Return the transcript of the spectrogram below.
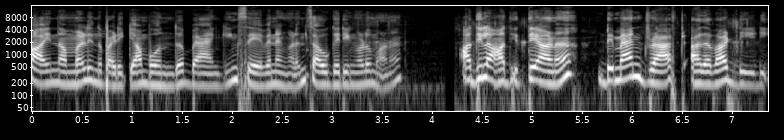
ഹായ് നമ്മൾ ഇന്ന് പഠിക്കാൻ പോകുന്നത് ബാങ്കിങ് സേവനങ്ങളും സൗകര്യങ്ങളുമാണ്. അതിൽ ആദ്യത്തെയാണ് ഡിമാൻഡ് ഡ്രാഫ്റ്റ് അഥവാ ഡി ഡി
